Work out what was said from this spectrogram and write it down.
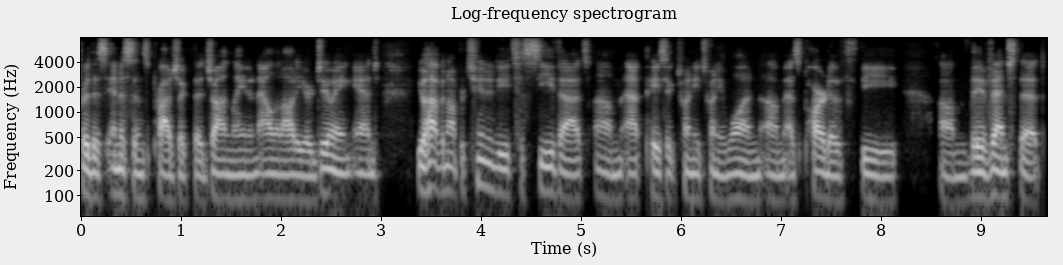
for this innocence project that John Lane and Allen Otte are doing, and you'll have an opportunity to see that um, at PASIC 2021 um, as part of the um, the event that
